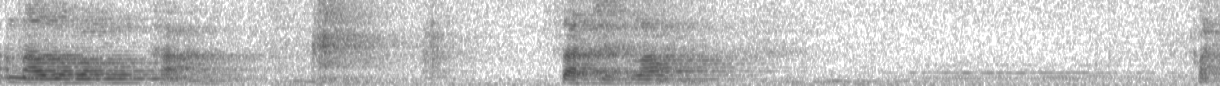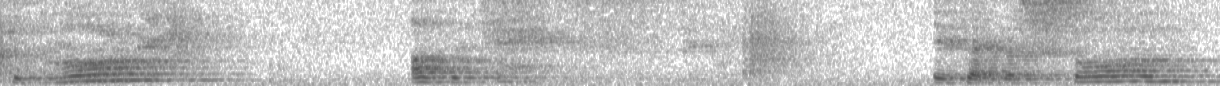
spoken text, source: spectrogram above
another one will come. Such is life. But the glory of the text is that the storm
